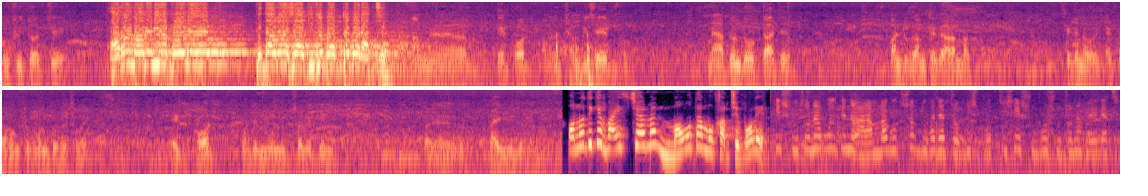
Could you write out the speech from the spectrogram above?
অনুষ্ঠিত হচ্ছে। এখন মাননীয় পৌর পিতামহাশয় কিছু বক্তব্য রাখছেন। আমরা এরপর আমাদের ছাব্বিশে ম্যারাথন দৌড়টা আছে পান্ডুগ্রাম থেকে আরামবাগ সেখানেও একটা অংশগ্রহণ করবে সবাই। এরপর আমাদের মূল উৎসবের দিন প্রাইজ বিতরণ। অন্যদিকে ভাইস চেয়ারম্যান মমতা মুখার্জি বলেন কি সূচনা বলতে না, আরামবাগ উৎসব দু হাজার চব্বিশ পঁচিশের শুভ সূচনা হয়ে গেছে।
